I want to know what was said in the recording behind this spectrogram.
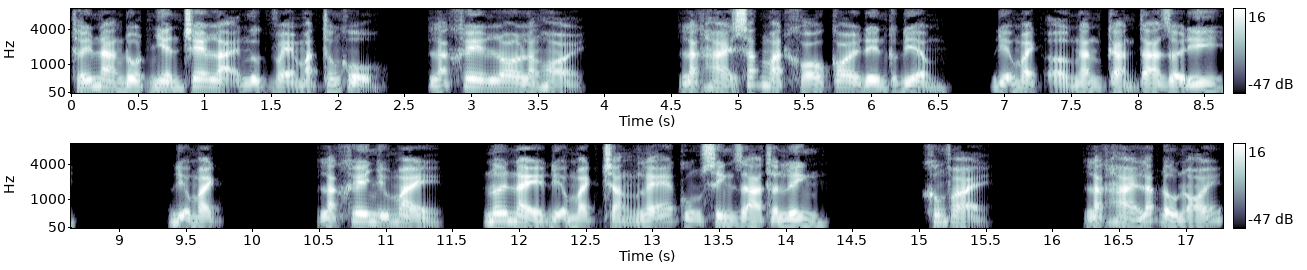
Thấy nàng đột nhiên che lại ngực vẻ mặt thống khổ, Lạc Khê lo lắng hỏi. Lạc Hải sắc mặt khó coi đến cực điểm, địa mạch ở ngăn cản ta rời đi. Địa mạch. Lạc Khê như mày, nơi này địa mạch chẳng lẽ cũng sinh ra thần linh? Không phải. Lạc Hải lắc đầu nói,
